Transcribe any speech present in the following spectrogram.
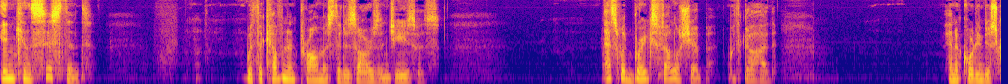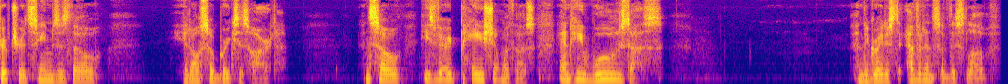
inconsistent with the covenant promise that is ours in Jesus. That's what breaks fellowship with God. And according to Scripture, it seems as though it also breaks his heart. And so he's very patient with us and he woos us. And the greatest evidence of this love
